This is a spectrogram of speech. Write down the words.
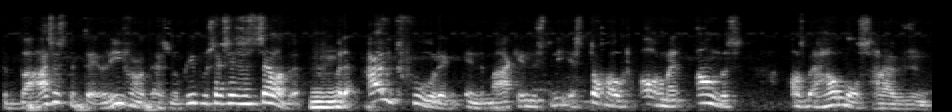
De basis, de theorie van het SNOP-proces is hetzelfde. Mhm. Maar de uitvoering in de maakindustrie is toch over het algemeen anders als bij handelshuizen.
